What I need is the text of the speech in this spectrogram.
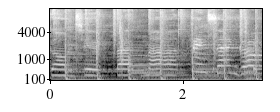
going to pack my things and go.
